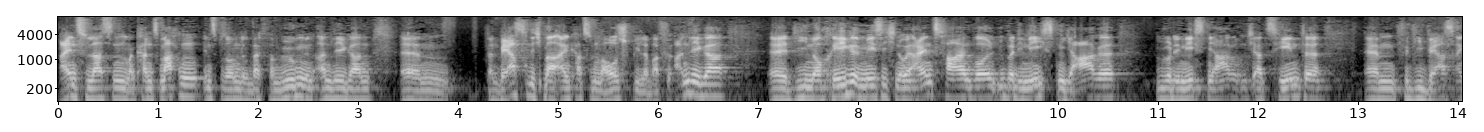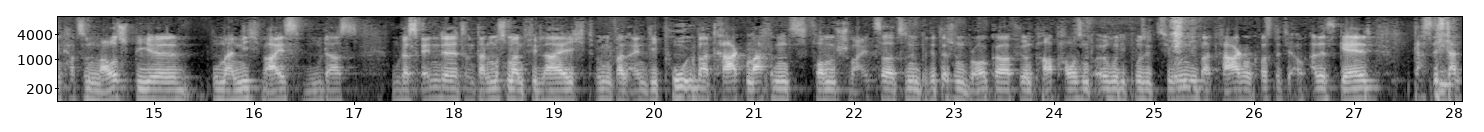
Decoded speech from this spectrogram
einzulassen. Man kann es machen, insbesondere bei vermögenden Anlegern. Ähm, dann wäre es nicht mal ein Katz- und Maus-Spiel. Aber für Anleger, äh, die noch regelmäßig neu einzahlen wollen über die nächsten Jahre, über die nächsten Jahre und Jahrzehnte, ähm, für die wäre es ein Katz- und Maus-Spiel, wo man nicht weiß, wo das, wo das endet. Und dann muss man vielleicht irgendwann einen Depotübertrag machen vom Schweizer zu einem britischen Broker für ein paar tausend Euro die Position übertragen, kostet ja auch alles Geld. Das ist dann,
